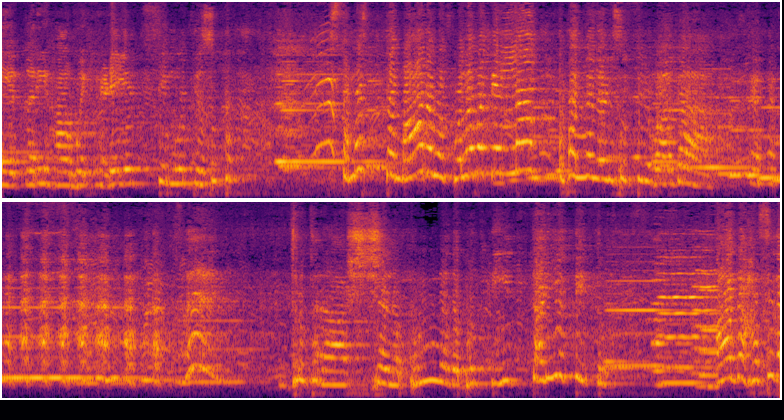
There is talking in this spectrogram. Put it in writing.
ನಾಳ್ವಿಕೆಯ ಕರಿಹಾವು ಹೆಡೆಯೆತ್ತಿ ಮುದ್ದಿಸುತ್ತ ಸಮಸ್ತ ಮಾನವ ಕುಲವನ್ನೆಲ್ಲ ನಡೆಸುತ್ತಿರುವಾಗ ಧೃತರಾಷ್ಟ್ರನ ಪುಣ್ಯದ ಬುದ್ಧಿ ತಡೆಯುತ್ತಿತ್ತು. ಆಗ ಹಸಿದ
